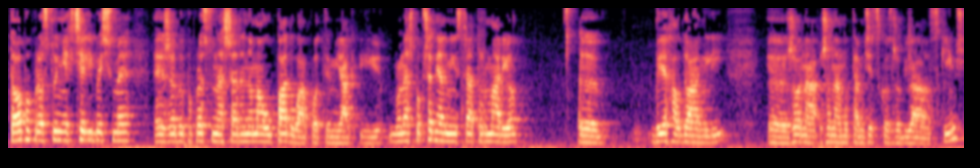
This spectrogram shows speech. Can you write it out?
to po prostu nie chcielibyśmy, y, żeby po prostu nasza renoma upadła po tym, jak, bo nasz poprzedni administrator Mario wyjechał do Anglii, żona, żona mu tam dziecko zrobiła z kimś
